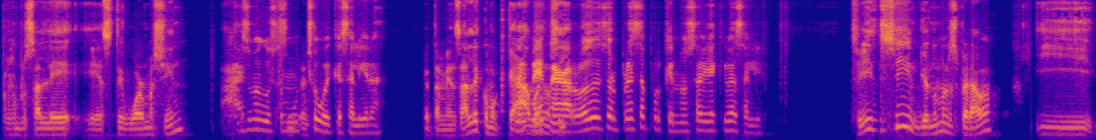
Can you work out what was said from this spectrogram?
por ejemplo, sale este War Machine. Ah, eso me gustó mucho, güey, que saliera que también sale, como que, me, ah, bueno, me sí. agarró de sorpresa porque no sabía que iba a salir. Sí, sí, yo no me lo esperaba. Y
